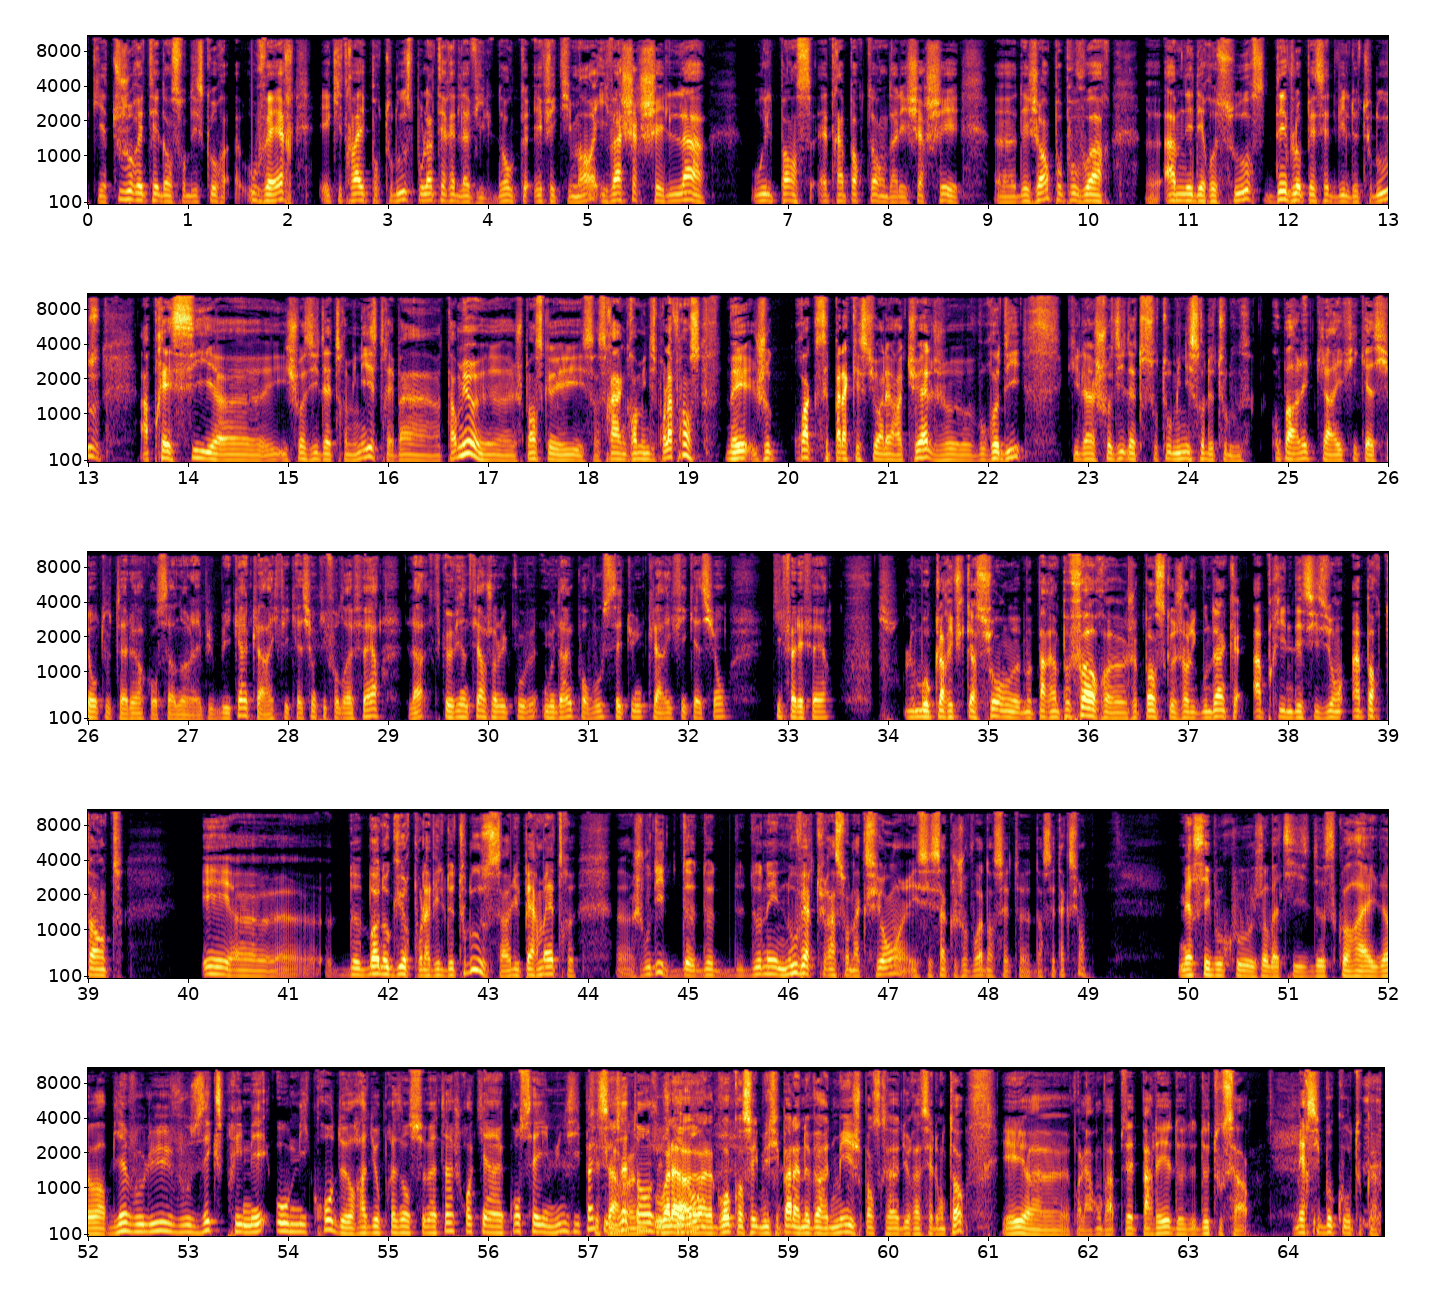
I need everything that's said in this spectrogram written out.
qui a toujours été dans son discours ouvert et qui travaille pour Toulouse pour l'intérêt de la ville. Donc, effectivement, il va chercher là où il pense être important d'aller chercher euh, des gens pour pouvoir euh, amener des ressources, développer cette ville de Toulouse. Après, si euh, il choisit d'être ministre, eh ben tant mieux. je pense que ce sera un grand ministre pour la France. Mais je crois que c'est pas la question à l'heure actuelle. Je vous redis qu'il a choisi d'être surtout ministre de Toulouse. On parlait de clarification tout à l'heure concernant les Républicains, clarification qu'il faudrait faire. Là, ce que vient de faire Jean-Luc Moudin, pour vous, c'est une clarification qu'il fallait faire? Le mot clarification euh, me paraît un peu fort. Euh, je pense que Jean-Luc Moudinque a pris une décision importante et euh, de bon augure pour la ville de Toulouse. Ça va lui permettre, je vous dis, de, donner une ouverture à son action, et c'est ça que je vois dans cette, dans cette action. Merci beaucoup Jean-Baptiste de Scorail d'avoir bien voulu vous exprimer au micro de Radio Présence ce matin. Je crois qu'il y a un conseil municipal qui vous attend. Voilà, un gros conseil municipal à 9h30. Je pense que ça va durer assez longtemps. Et euh, voilà, on va peut-être parler de tout ça. Merci beaucoup en tout cas.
